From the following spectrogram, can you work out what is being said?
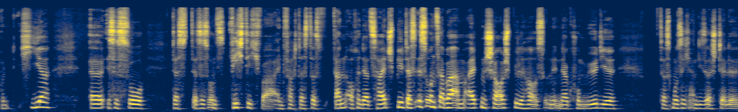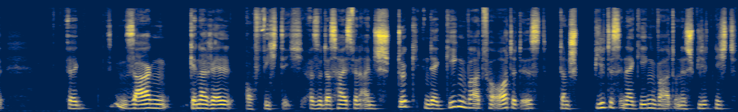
Und hier äh, ist es so, dass, dass es uns wichtig war, einfach, dass das dann auch in der Zeit spielt. Das ist uns aber am alten Schauspielhaus und in der Komödie, das muss ich an dieser Stelle äh, sagen, generell auch wichtig. Also das heißt, wenn ein Stück in der Gegenwart verortet ist, dann spielt es in der Gegenwart und es spielt nicht,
